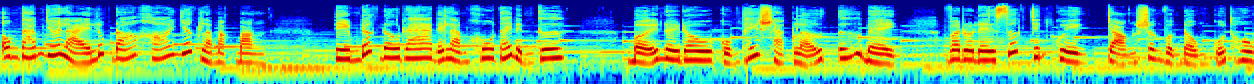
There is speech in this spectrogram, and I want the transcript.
Ông Tám nhớ lại lúc đó khó nhất là mặt bằng, tìm đất đâu ra để làm khu tái định cư, bởi nơi đâu cũng thấy sạt lở tứ bề, và rồi đề xuất chính quyền chọn sân vận động của thôn.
